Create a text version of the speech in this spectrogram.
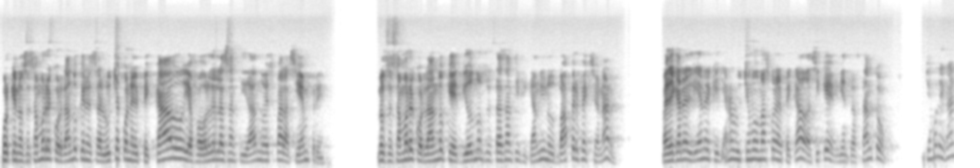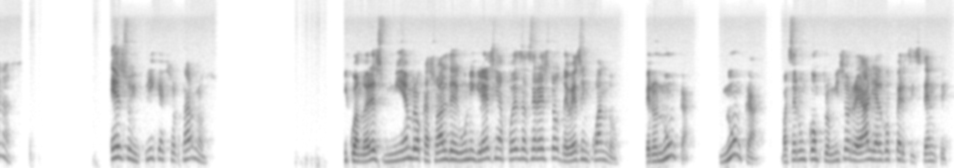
Porque nos estamos recordando que nuestra lucha con el pecado y a favor de la santidad no es para siempre. Nos estamos recordando que Dios nos está santificando y nos va a perfeccionar. Va a llegar el día en el que ya no luchemos más con el pecado. Así que, mientras tanto, echémosle ganas. Eso implica exhortarnos. Y cuando eres miembro casual de una iglesia, puedes hacer esto de vez en cuando, pero nunca, nunca va a ser un compromiso real y algo persistente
